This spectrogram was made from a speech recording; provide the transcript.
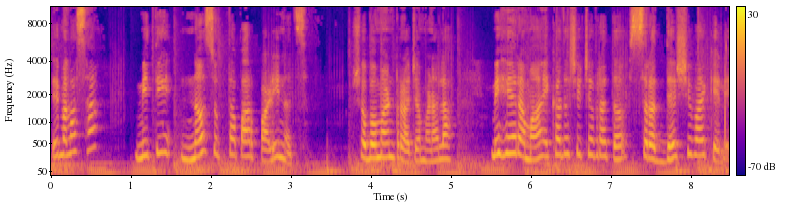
ते मला सांग. मी ती न चुकता पार पाडीनच. शोभमान राजा म्हणाला मी हे रमा एकादशीचे व्रत श्रद्धेशिवाय केले.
